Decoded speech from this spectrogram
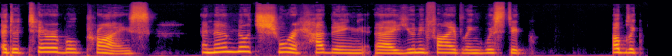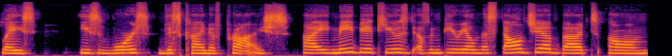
at a terrible price. And I'm not sure having a unified linguistic public place is worth this kind of price. I may be accused of imperial nostalgia, but um,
